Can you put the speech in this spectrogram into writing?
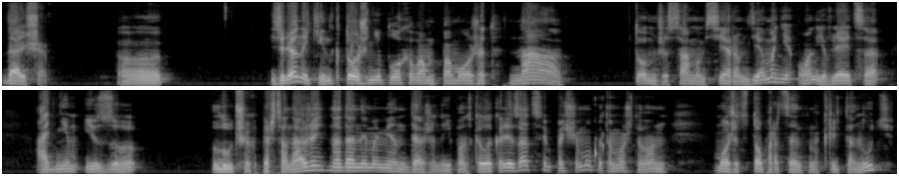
Дальше. Зеленый Кинг тоже неплохо вам поможет. На том же самом сером демоне он является одним из лучших персонажей на данный момент, даже на японской локализации. Почему? Потому что он может стопроцентно критануть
